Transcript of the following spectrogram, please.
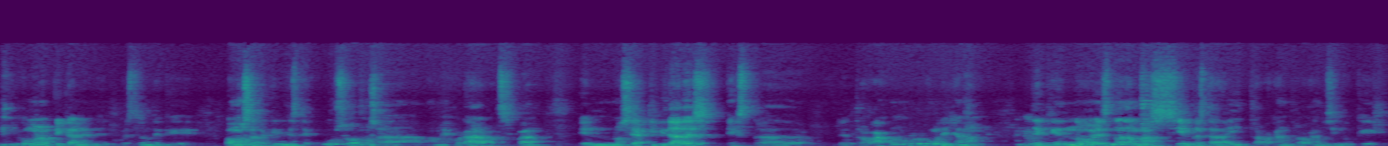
y cómo lo aplican en, en cuestión de que vamos a requerir este curso, vamos a, a mejorar, a participar en, no sé, actividades extra de trabajo, no me acuerdo cómo le llaman, de que no es nada más siempre estar ahí trabajando, trabajando, sino que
